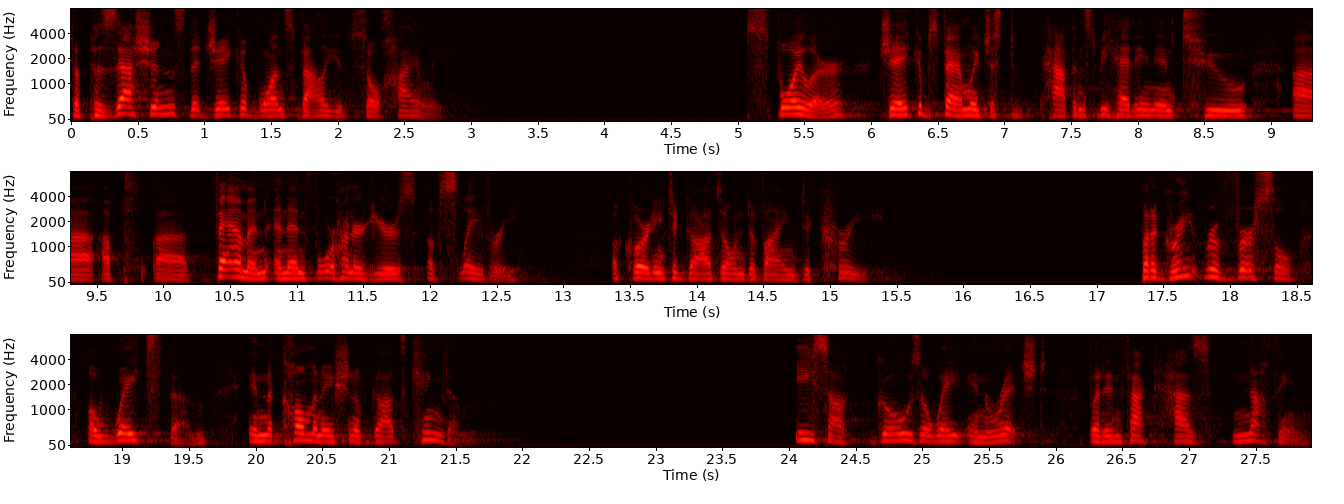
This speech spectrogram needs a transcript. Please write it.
the possessions that Jacob once valued so highly. Spoiler Jacob's family just happens to be heading into uh, a uh, famine and then 400 years of slavery, according to God's own divine decree. But a great reversal awaits them in the culmination of God's kingdom. Esau goes away enriched, but in fact has nothing.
